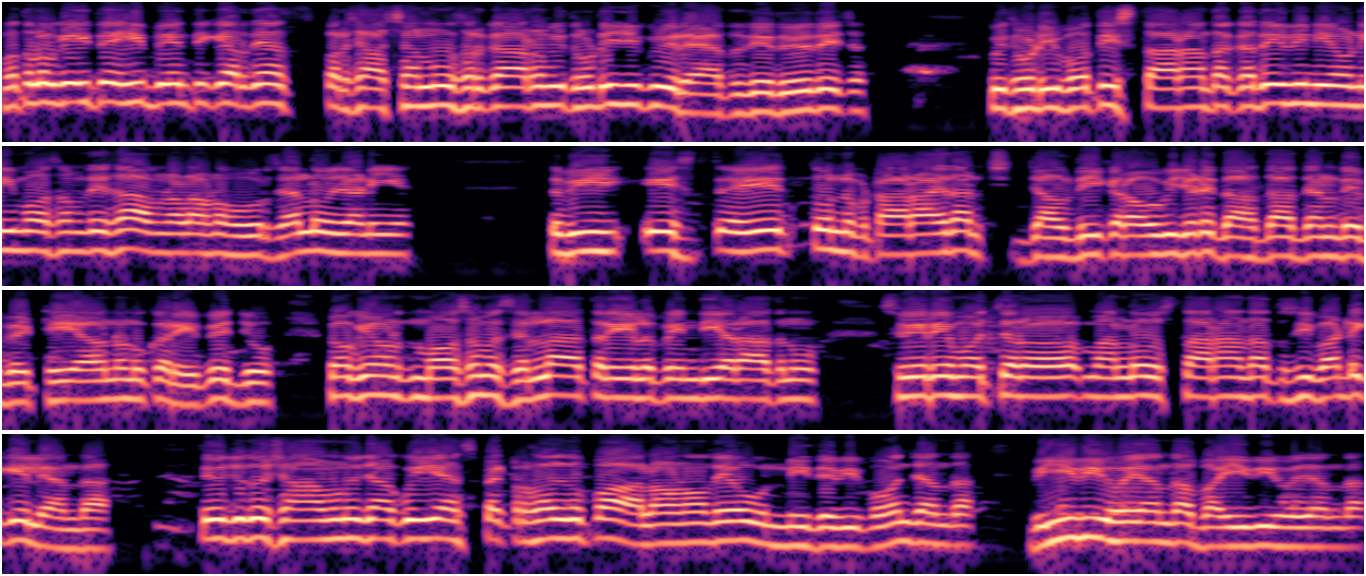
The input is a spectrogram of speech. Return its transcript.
ਮਤਲਬ ਕਿ ਅਸੀਂ ਤੇ ਇਹੀ ਬੇਨਤੀ ਕਰਦੇ ਆ ਪ੍ਰਸ਼ਾਸਨ ਨੂੰ, ਸਰਕਾਰ ਨੂੰ ਵੀ ਥੋੜੀ ਜਿਹੀ ਕੋਈ ਰਿਆਇਤ ਦੇ ਦਿਓ ਇਹਦੇ 'ਚ। ਕੋਈ ਥੋੜੀ ਬਹੁਤੀ 17 ਤਾਂ ਕਦੇ ਵੀ ਨਹੀਂ ਆਉਣੀ, ਮੌਸਮ ਦੇ ਹਿਸਾਬ ਨਾਲ ਹੁਣ ਹੋਰ ਸੈੱਲ ਹੋ ਜਾਣੀ ਹੈ। ਤੇ ਵੀ ਇਸ ਇਹ ਤੋਂ ਨਿਪਟਾਰਾ ਇਹਦਾ ਜਲਦੀ ਕਰਾਓ ਵੀ ਜਿਹੜੇ 10-10 ਦਿਨ ਦੇ ਬੈਠੇ ਆ, ਉਹਨਾਂ ਨੂੰ ਘਰੇ ਭੇਜੋ। ਕਿਉਂਕਿ ਹੁਣ ਮੌਸਮ ਸਿੱਲਾ, ਤਰੇਲ ਪੈਂਦੀ ਆ ਰਾਤ ਨੂੰ। ਸਵੇਰੇ ਮੋਚਰ, ਮੰਨ ਲਓ 17 ਦਾ ਤੁਸੀਂ ਵੱਢ ਕੇ ਲਿਆਂਦਾ। ਤੇ ਉਹ ਜਦੋਂ ਸ਼ਾਮ ਨੂੰ ਜਾਂ ਕੋਈ ਇੰਸਪੈਕਟਰ ਸਾਹਿਬ ਜਦੋਂ ਭਾਅ ਲਾਉਣ ਆਉਂਦੇ ਉਹ 19 ਦੇ ਵੀ ਪਹੁੰਚ ਜਾਂਦਾ। 20 ਵੀ ਹੋ ਜਾਂਦਾ 22 ਵੀ ਹੋ ਜਾਂਦਾ।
